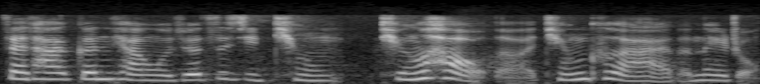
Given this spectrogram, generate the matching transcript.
在他跟前，我觉得自己挺挺好的，挺可爱的那种。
